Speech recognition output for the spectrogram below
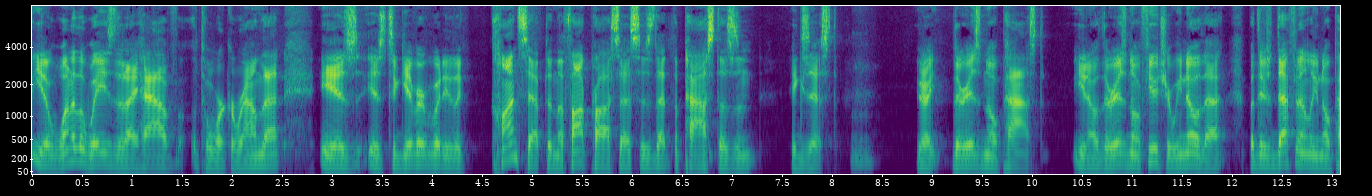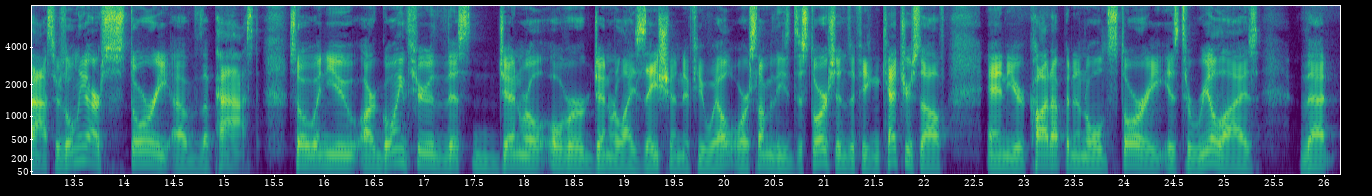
you know one of the ways that i have to work around that is is to give everybody the concept and the thought process is that the past doesn't exist. Mm. Right? There is no past. You know there is no future. We know that but there's definitely no past. There's only our story of the past. So when you are going through this general over generalization if you will or some of these distortions if you can catch yourself and you're caught up in an old story is to realize that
